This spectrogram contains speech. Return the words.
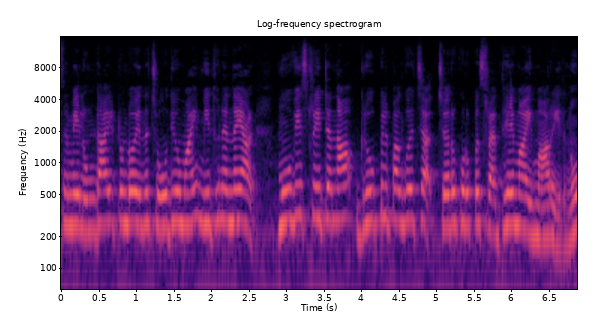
സിനിമയിൽ ഉണ്ടായിട്ടുണ്ടോ എന്ന ചോദ്യവുമായി മിഥുൻ എന്നയാൾ മൂവി സ്ട്രീറ്റ് എന്ന ഗ്രൂപ്പിൽ പങ്കുവച്ച ചെറുകുറിപ്പ് ശ്രദ്ധേയമായി മാറിയിരുന്നു.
